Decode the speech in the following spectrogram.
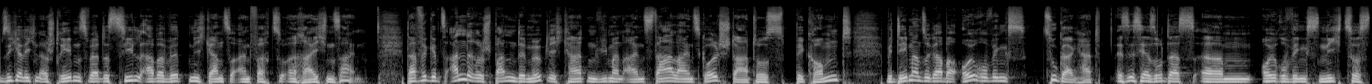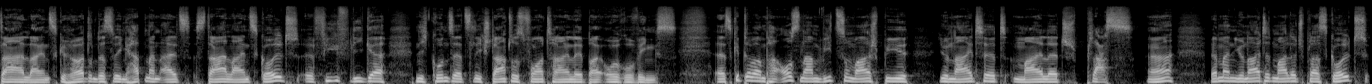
sicherlich ein erstrebenswertes Ziel, aber wird nicht ganz so einfach zu erreichen sein. Dafür gibt's andere spannende Möglichkeiten, wie man einen Starlines Goldstatus bekommt, mit dem man sogar bei Eurowings Zugang hat. Es ist ja so, dass ähm, Eurowings nicht zur Star Alliance gehört und deswegen hat man als Star Alliance Gold äh, Vielflieger nicht grundsätzlich Statusvorteile bei Eurowings. Es gibt aber ein paar Ausnahmen, wie zum Beispiel United Mileage Plus. Ja? Wenn man United Mileage Plus Gold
